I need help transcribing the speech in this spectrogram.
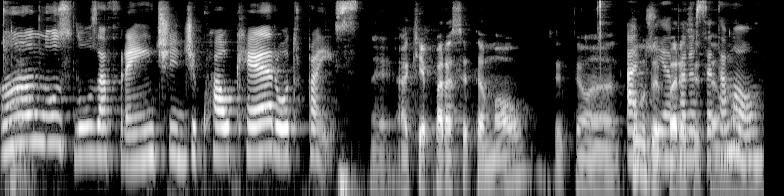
anos luz à frente de qualquer outro país. É, aqui é paracetamol, você tem uma. Tudo Aqui é é paracetamol. paracetamol.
